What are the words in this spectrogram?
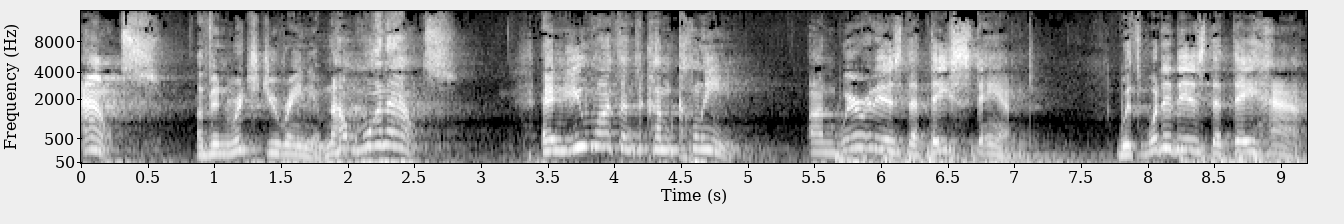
ounce of enriched uranium, not one ounce, and you want them to come clean on where it is that they stand with what it is that they have,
